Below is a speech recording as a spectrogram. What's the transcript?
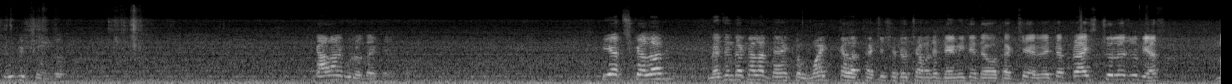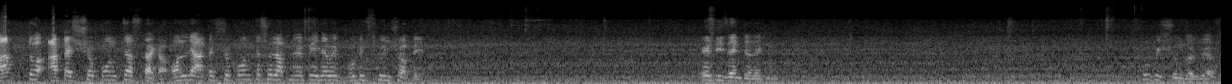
খুবই সুন্দর। কালারগুলো দেখে পেঁয়াজ কালার, ম্যাজেন্ডা কালার দেয় একটা হোয়াইট কালার থাকছে, সেটা হচ্ছে আমাদের ড্যামিতে দেওয়া থাকছে। এটা প্রাইস চলে যাবে আজ মাত্র আঠাশশো পঞ্চাশ টাকা। অনলি আঠাশশো পঞ্চাশ হলে আপনারা পেয়ে যাবেন বুটিক স্কুল শপে এই ডিজাইনটা দেখুন। খুবই সুন্দর বিয়াস।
